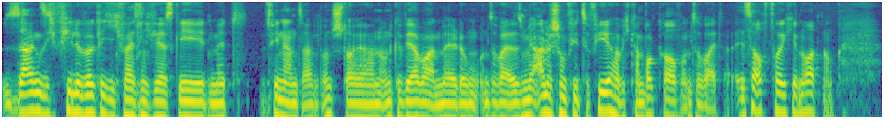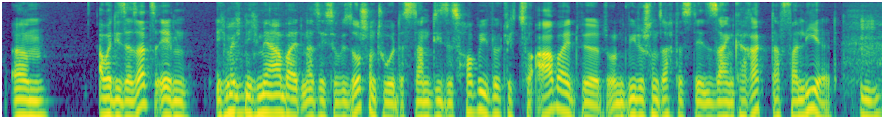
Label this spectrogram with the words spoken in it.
sagen sich viele wirklich, ich weiß nicht, wie es geht mit Finanzamt und Steuern und Gewerbeanmeldungen und so weiter. Das ist mir alles schon viel zu viel, habe ich keinen Bock drauf und so weiter. Ist auch völlig in Ordnung. Ähm, aber dieser Satz eben, ich mhm. möchte nicht mehr arbeiten, als ich sowieso schon tue, dass dann dieses Hobby wirklich zur Arbeit wird und wie du schon sagtest, der, seinen Charakter verliert. Mhm.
